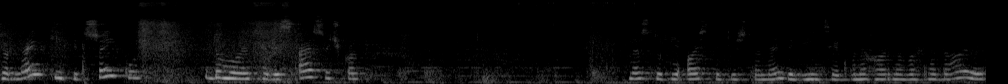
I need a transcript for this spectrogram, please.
Чорненький під шийку. Думаю, це десь есочка. Наступні ось такі штани. Дивіться, як вони гарно виглядають.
